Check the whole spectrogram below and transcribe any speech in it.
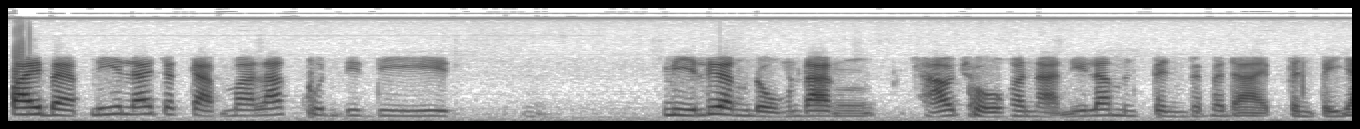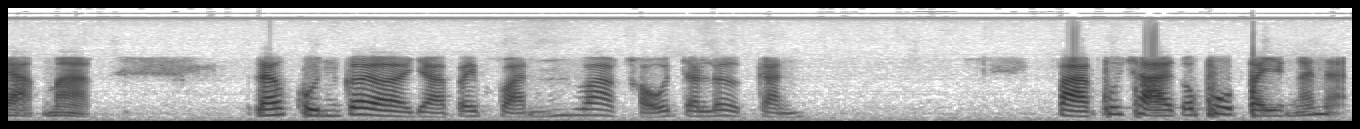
ไปแบบนี้แล้วจะกลับมารักคุณดีๆ มีเรื่องโด่งดังเช้าโชว์ขนาดนี้แล้วมันเป็นไปไม่ได้ เป็นไปยากมาก แล้วคุณก็อย่าไปฝันว่าเขาจะเลิกกัน ปากผู้ชายก็พูดไปอย่างนั้นอะ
